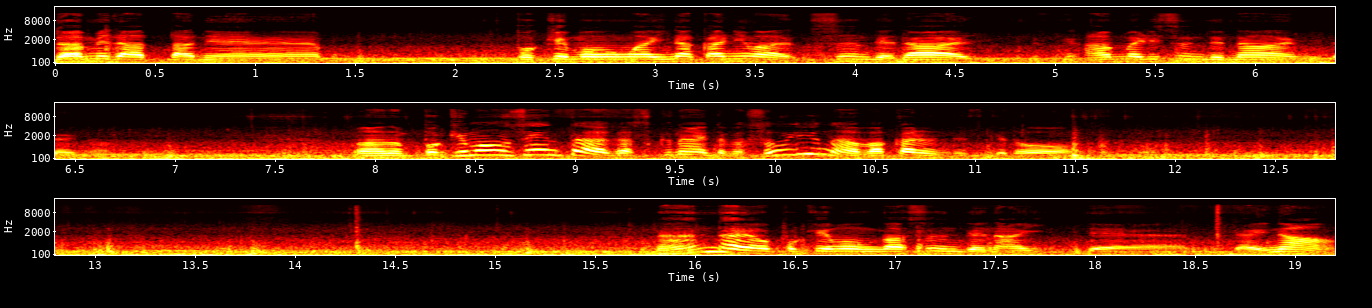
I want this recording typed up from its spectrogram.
ダメだったね。ポケモンは田舎には住んでない。あんまり住んでないみたいな。あのポケモンセンターが少ないとかそういうのは分かるんですけどなんだよポケモンが住んでないってみたいな。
